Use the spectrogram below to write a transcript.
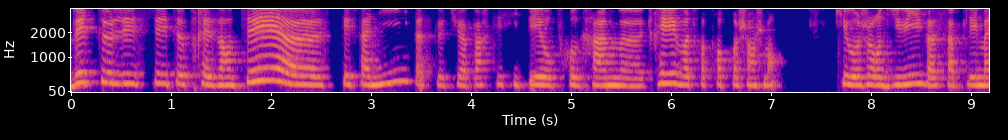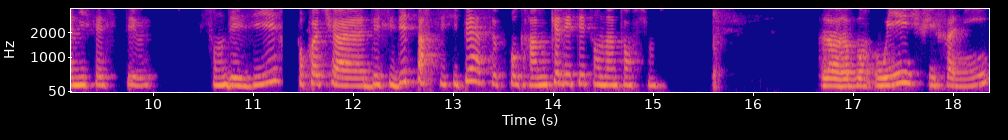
vais te laisser te présenter, euh, Stéphanie, parce que tu as participé au programme euh, Créer votre propre changement, qui aujourd'hui va s'appeler Manifester son désir. Pourquoi tu as décidé de participer à ce programme? Quelle était ton intention? Alors, bon, oui, je suis Fanny.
